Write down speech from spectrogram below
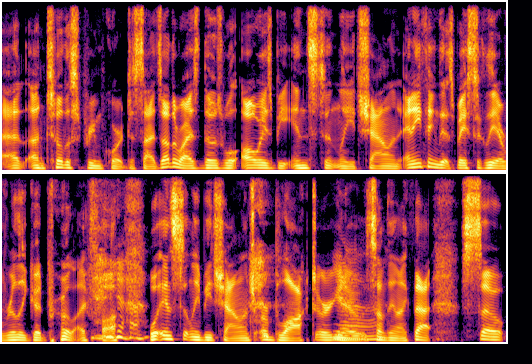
uh, until the Supreme Court decides otherwise, those will always be instantly challenged. Anything that's basically a really good pro life law Yeah. will instantly be challenged or blocked or, you know, something like that. So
